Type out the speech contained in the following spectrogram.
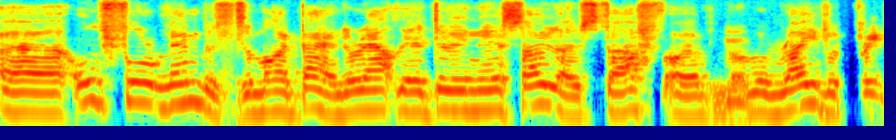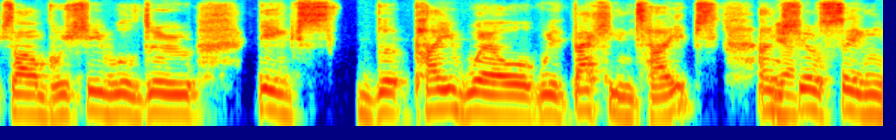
uh, all four members of my band are out there doing their solo stuff. Uh, well, Raven, for example, she will do gigs that pay well with backing tapes, and Yeah. she'll sing.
